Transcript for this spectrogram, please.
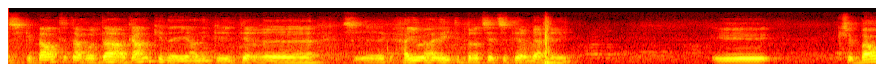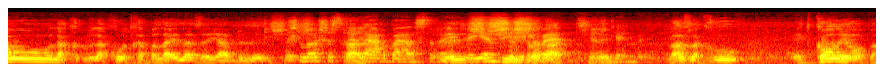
שקיבלתי את העבודה, גם כן אני יותר, אה, היו- הייתי מתרוצץ יותר מאחרים. אה, כשבאו לק- ולקחו אותך בלילה זה היה בליל ש... 13 ל-14, ליל ביום שישי שבת. שבת, כן. כן. ואז לקחו את כל אירופה.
